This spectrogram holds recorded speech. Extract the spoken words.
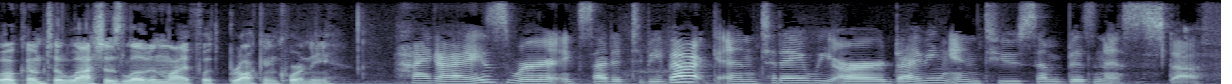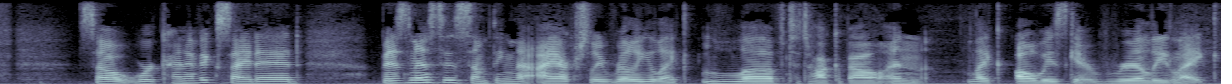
Welcome to Lashes Love and Life with Brock and Courtney. Hi, guys. We're excited to be back, and today we are diving into some business stuff. So, we're kind of excited. Business is something that I actually really like love to talk about and like always get really like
